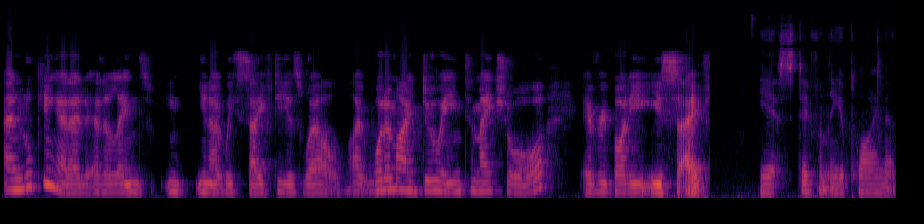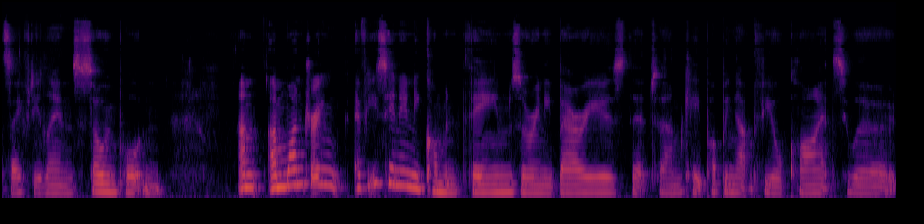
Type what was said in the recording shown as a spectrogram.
And looking at it at a lens in, you know with safety as well. Like what am i doing to make sure everybody is safe? Yes definitely applying that safety lens so important um, I'm wondering, have you seen any common themes or any barriers that um, keep popping up for your clients who are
